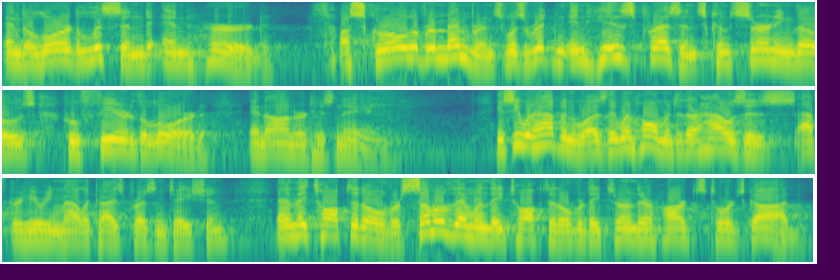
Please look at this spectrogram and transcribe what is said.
and the Lord listened and heard. A scroll of remembrance was written in his presence concerning those who feared the Lord and honored his name. You see, what happened was they went home into their houses after hearing Malachi's presentation, and they talked it over. Some of them, when they talked it over, they turned their hearts towards God.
